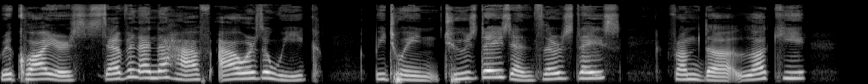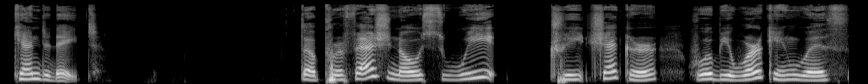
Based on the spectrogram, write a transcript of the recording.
requires seven and a half hours a week between Tuesdays and Thursdays from the lucky candidate. The professional sweet Treat Checker will be working with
